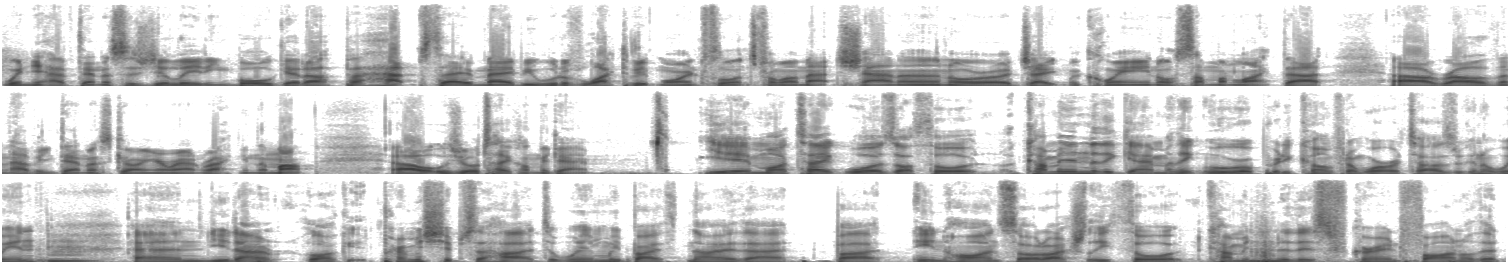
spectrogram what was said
when you have Dennis as your leading ball getter, perhaps they maybe would have liked a bit more influence from a Matt Shannon or a Jake McQueen or someone like that, uh, rather than having Dennis going around racking them up. Uh, what was your take on the game? Yeah, my take was I thought coming into the game, I think we were all pretty confident Waratahs were going to win. Mm. And you don't like premierships are hard to win. We both know that. But in hindsight, I actually thought coming into this grand final that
